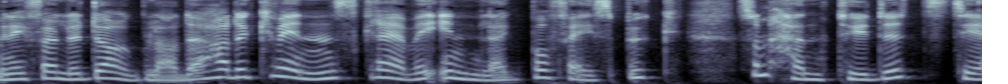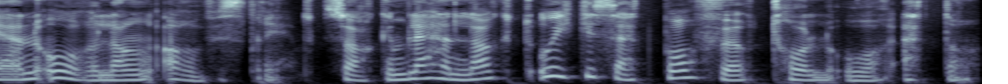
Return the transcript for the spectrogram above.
Men ifølge Dagbladet hadde kvinnen skrevet innlegg på Facebook som hentydet til en årelang arvestrid. Saken ble henlagt og ikke sett på før tolv år etter.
